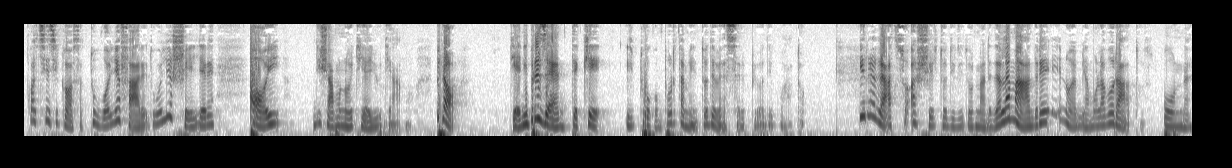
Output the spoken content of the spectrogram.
qualsiasi cosa tu voglia fare, tu voglia scegliere, poi diciamo noi ti aiutiamo. Però tieni presente che il tuo comportamento deve essere più adeguato. Il ragazzo ha scelto di ritornare dalla madre e noi abbiamo lavorato con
